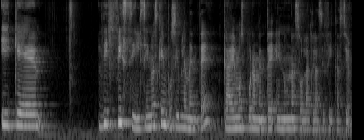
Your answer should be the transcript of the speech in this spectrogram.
y que difícil, si no es que imposiblemente, caemos puramente en una sola clasificación.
